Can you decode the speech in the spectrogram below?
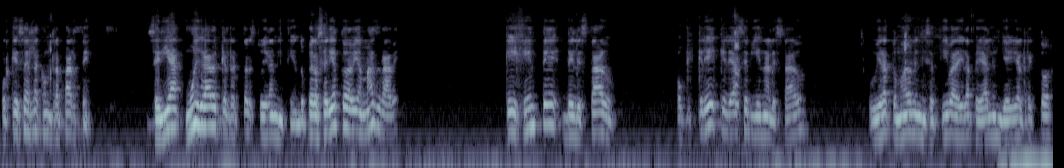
porque esa es la contraparte. Sería muy grave que el rector estuviera mintiendo, pero sería todavía más grave que gente del Estado o que cree que le hace bien al Estado hubiera tomado la iniciativa de ir a pegarle un llegue al rector,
